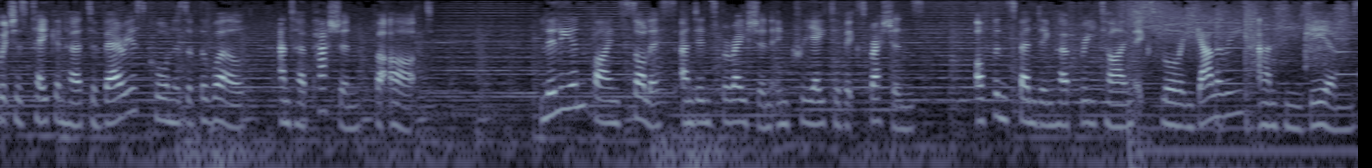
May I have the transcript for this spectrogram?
which has taken her to various corners of the world, and her passion for art. Lilian finds solace and inspiration in creative expressions, often spending her free time exploring galleries and museums.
